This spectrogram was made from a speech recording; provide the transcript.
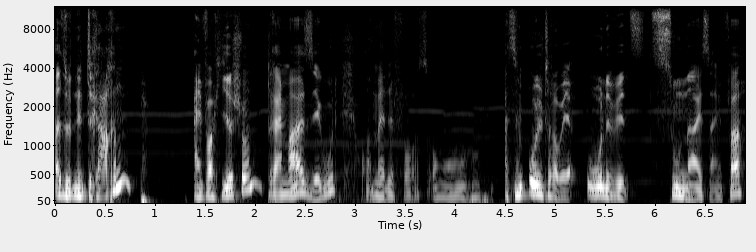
Also eine Drachen? Einfach hier schon. Dreimal, sehr gut. Oh, Metal Force. Oh. Also im Ultra wäre ohne Witz zu nice einfach.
